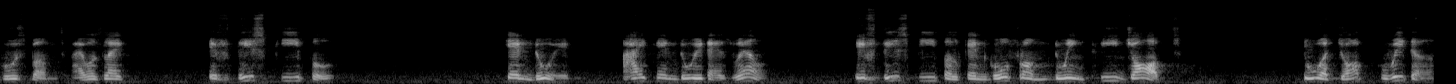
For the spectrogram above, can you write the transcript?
goosebumps. I was like, if these people can do it, I can do it as well. If these people can go from doing three jobs to a job quitter,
